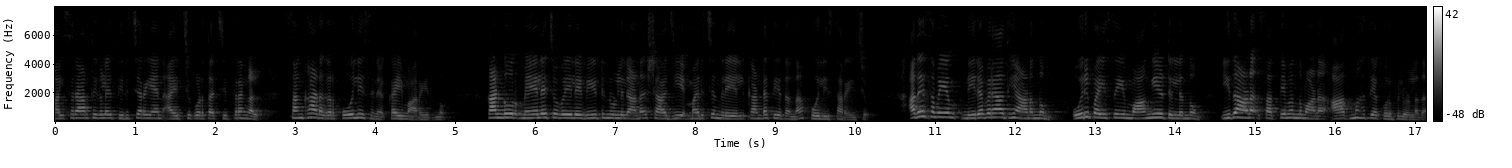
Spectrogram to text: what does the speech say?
മത്സരാർത്ഥികളെ തിരിച്ചറിയാൻ അയച്ചു കൊടുത്ത ചിത്രങ്ങൾ സംഘാടകർ പോലീസിന് കൈമാറിയിരുന്നു. കണ്ണൂർ മേലെ ചൊവ്വയിലെ വീട്ടിനുള്ളിലാണ് ഷാജിയെ മരിച്ച നിലയിൽ കണ്ടെത്തിയതെന്ന് പോലീസ് അറിയിച്ചു. അതേസമയം നിരപരാധിയാണെന്നും ഒരു പൈസയും വാങ്ങിയിട്ടില്ലെന്നും ഇതാണ് സത്യമെന്നുമാണ് ആത്മഹത്യാക്കുറിപ്പിലുള്ളത്.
